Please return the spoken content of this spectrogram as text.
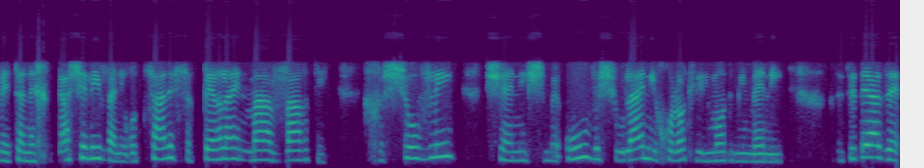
ואת הנכדה שלי ואני רוצה לספר להן מה עברתי. חשוב לי שהן ישמעו ושאולי הן יכולות ללמוד ממני. אתה יודע, זה,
